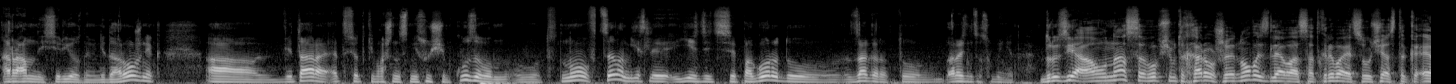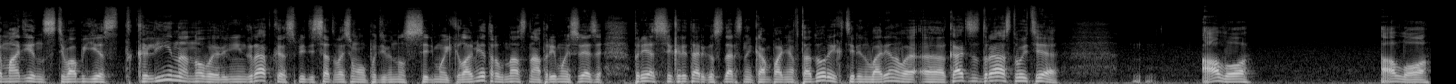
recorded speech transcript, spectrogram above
равный, серьезный внедорожник. А Витара это все-таки машина с несущим кузовом. Вот. Но в целом, если ездить по городу, за город, то разницы особо нет. Друзья, а у нас, в общем-то, хорошая новость для вас. Открывается участок М11 в объезд Клина, Новая Ленинградка с 58 по 97 километр. У нас на прямой связи пресс-секретарь государственной компании «Автодор» Екатерина Варенова. Э, Катя, здравствуйте. Алло. Алло.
